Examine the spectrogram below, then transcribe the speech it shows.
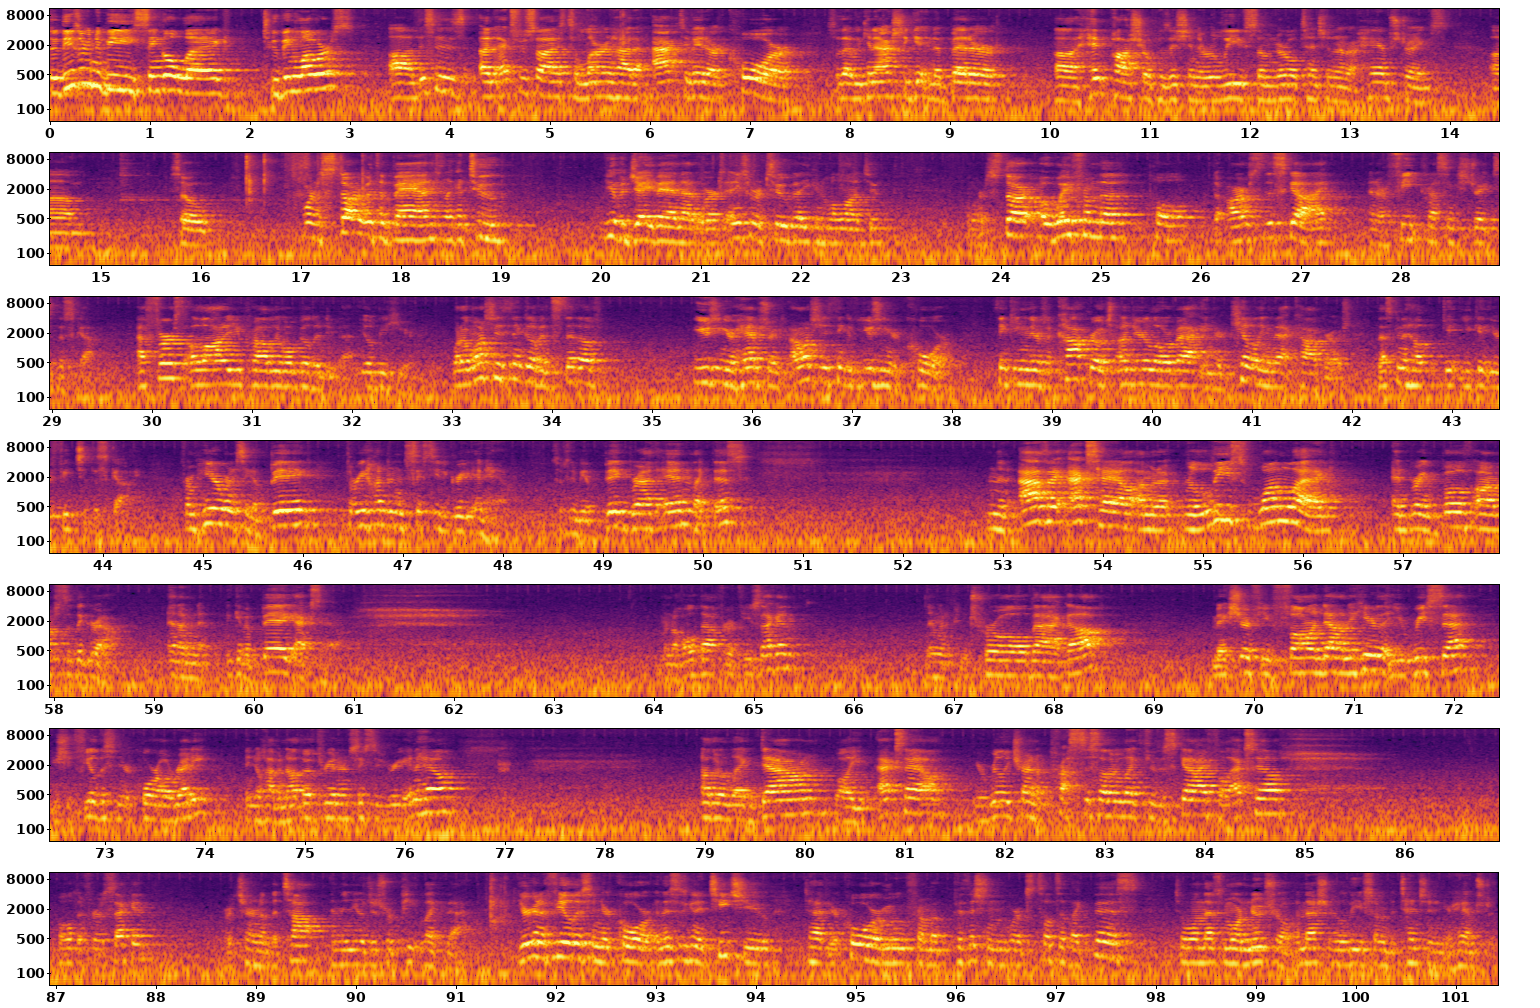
So these are going to be single leg tubing lowers. Uh, this is an exercise to learn how to activate our core so that we can actually get in a better uh, hip postural position to relieve some neural tension in our hamstrings. Um, so we're going to start with a band, like a tube. If you have a J band, that works. Any sort of tube that you can hold on to. We're going to start away from the pole, the arms to the sky, and our feet pressing straight to the sky. At first, a lot of you probably won't be able to do that. You'll be here. What I want you to think of instead of using your hamstrings, I want you to think of using your core. Thinking there's a cockroach under your lower back and you're killing that cockroach. That's going to help get you get your feet to the sky. From here, we're going to take a big 360 degree inhale. So it's going to be a big breath in like this. And then as I exhale, I'm going to release one leg and bring both arms to the ground. And I'm to give a big exhale. I'm to hold that for a few seconds. Then I'm to control back up. Make sure if you've fallen down to here that you reset. You should feel this in your core already. Then you'll have another 360 degree inhale. Other leg down while you exhale. You're really trying to press this other leg through the sky. Full exhale. Hold it for a second. Return on the top, and then you'll just repeat like that. You're going to feel this in your core, and this is going to teach you to have your core move from a position where it's tilted like this to one that's more neutral, and that should relieve some of the tension in your hamstring.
